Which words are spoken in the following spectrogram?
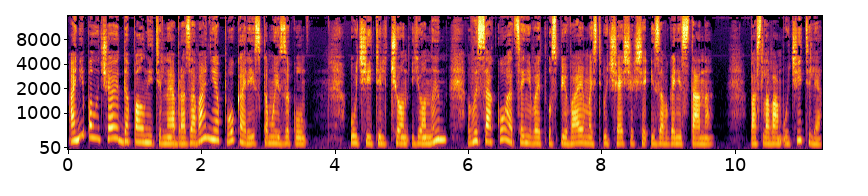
они получают дополнительное образование по корейскому языку. Учитель Чон Йонын высоко оценивает успеваемость учащихся из Афганистана. По словам учителя,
